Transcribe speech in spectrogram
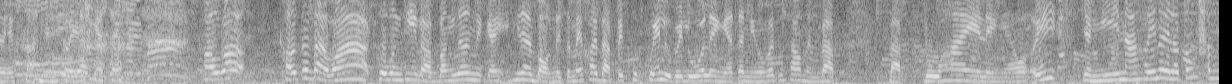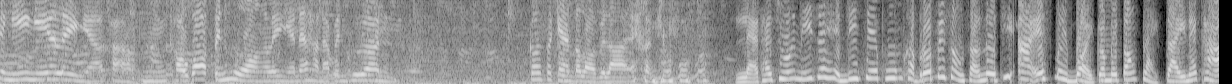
เลยค่ะนิวเคลียร์เขาก็ เขาจะแบบว่าคือบางทีแบบบางเรื่องในการที่เนยบอกเนยจะไม่ค่อยแบบไปคุยคุยหรือไปรู้อะไรเงี้ยแต่นิวก็จะชอบเหมือนแบบแบบดูให้อะไรเงี้ยว่าเอ้ยอย่างนี้นะเฮ้ยเนยเราต้องทำอย่างนี้อย่างนี้อะไรอย่างเงี้ยค่ะอืมเขาก็เป็นห่วงอะไรเงี้ยในฐานะเป็นเพื่อน ก็สแกนตลอดเวลาเลยค่ะนิว และถ้าช่วงนี้จะเห็นดีเจภูมิขับรถไปส่งสาวเนยที่ RS บ่อยๆ ก็ไม่ต้องแปลกใจนะคะ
